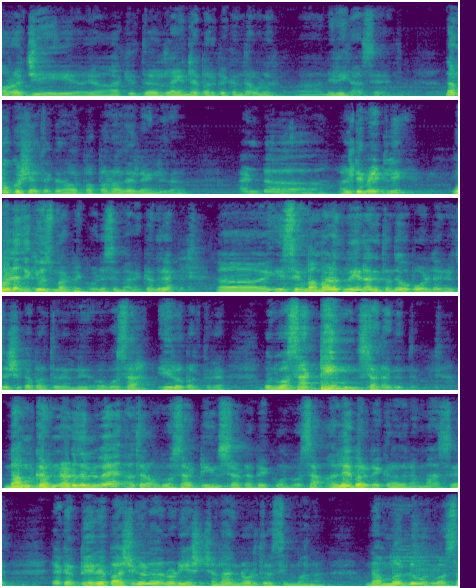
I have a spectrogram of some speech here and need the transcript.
ಅವ್ರ ಅಜ್ಜಿ ಹಾಕಿದ್ದ ಲೈನ್ಲೇ ಬರಬೇಕಂತ ಅವಳು ನಿಲಿಗೆ ಆಸೆ ಆಯಿತು. ನಮಗೆ ಖುಷಿ ಆಯ್ತು ಯಾಕಂದ್ರೆ ಅವ್ರ ಪಪ್ಪನೂ ಅದೇ ಲೈನ್ಲಿದ್ದಾನೆ ಆ್ಯಂಡ್ ಅಲ್ಟಿಮೇಟ್ಲಿ ಒಳ್ಳೇದಕ್ಕೆ ಯೂಸ್ ಮಾಡಬೇಕು, ಒಳ್ಳೆ ಸಿನಿಮಾ ಯಾಕಂದರೆ ಈ ಸಿನಿಮಾ ಮಾಡೋದ್ರಿಂದ ಏನಾಗುತ್ತೆ ಅಂದರೆ ಒಬ್ಬ ಒಳ್ಳೆ ನಿರ್ದೇಶಕ ಬರ್ತಾರೆ ಹೊಸ ಹೀರೋ ಬರ್ತಾರೆ. ಒಂದು ಹೊಸ ಟೀಮ್ ಸ್ಟಾರ್ಟ್ ಆಗುತ್ತೆ. ನಮ್ಮ ಕರ್ನಾಟಕದಲ್ಲೂ ಆ ಥರ ಒಂದು ಹೊಸ ಟೀಮ್ ಸ್ಟಾರ್ಟ್ ಆಗಬೇಕು, ಒಂದು ಹೊಸ ಅಲೆ ಅನ್ನೋದು ನಮ್ಮ ಆಸೆ. ಯಾಕಂದ್ರೆ ಬೇರೆ ಭಾಷೆಗಳು ನೋಡಿ ಎಷ್ಟು ಚೆನ್ನಾಗಿ ನೋಡ್ತಾರೆ ಸಿನಿಮಾನ ನಮ್ಮಲ್ಲೂ ಒಂದು ಹೊಸ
